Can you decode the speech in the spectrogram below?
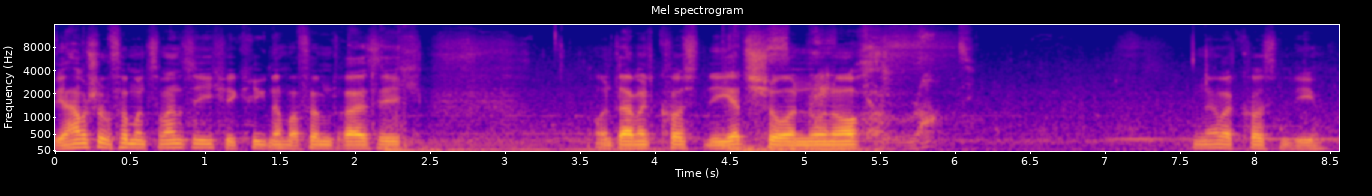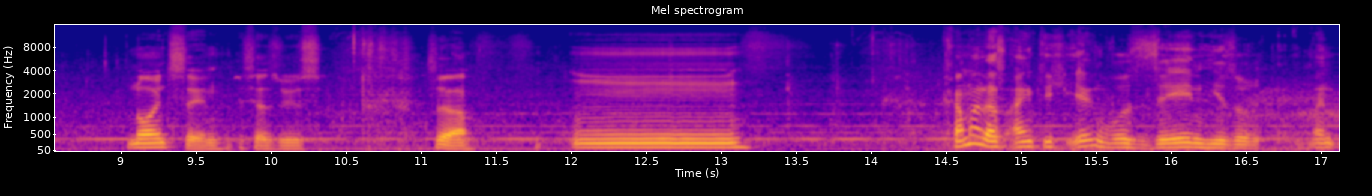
Wir haben schon 25, wir kriegen nochmal 35. Und damit kosten die jetzt schon nur noch... Na, was kosten die? 19, ist ja süß. So, Mm, kann man das eigentlich irgendwo sehen hier so? Man,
